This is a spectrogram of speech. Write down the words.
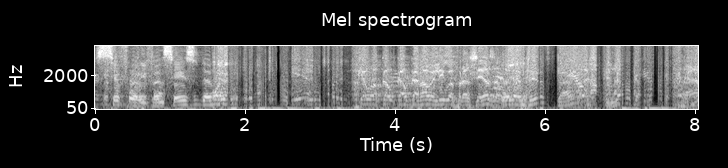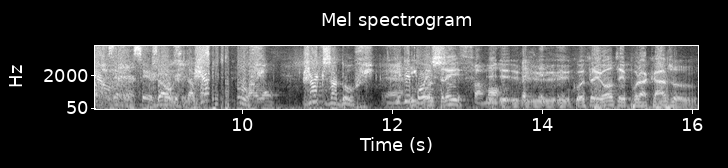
Se for em francês, deve Olha, Que é que é é um canal em língua francesa. né? holandês, né? Não, mas é francês. Jacques Adolphe. É. E depois. Encontrei, encontrei ontem, por acaso,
